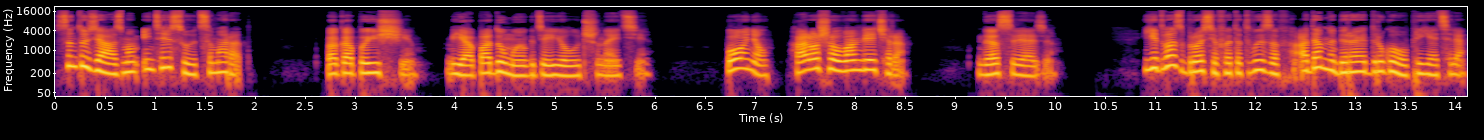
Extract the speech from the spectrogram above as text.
С энтузиазмом интересуется Марат. «Пока поищи. Я подумаю, где ее лучше найти». «Понял. Хорошего вам вечера». «До связи». Едва сбросив этот вызов, Адам набирает другого приятеля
